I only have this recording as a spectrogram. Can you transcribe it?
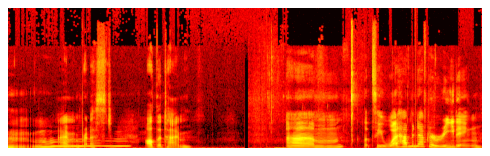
Mm. I'm impressed all the time. Um, let's see what happened after reading.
